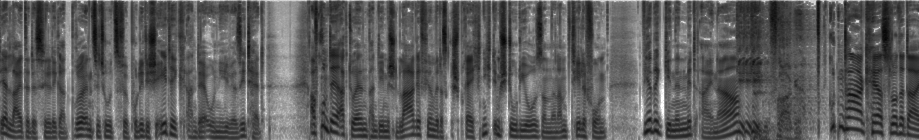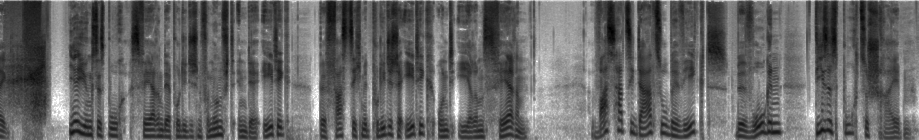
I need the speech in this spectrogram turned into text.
der Leiter des Hildegard Bröhr Instituts für politische Ethik an der Universität. Aufgrund der aktuellen pandemischen Lage führen wir das Gespräch nicht im Studio, sondern am Telefon. Wir beginnen mit einer Gegenfrage. Guten Tag, Herr Sloterdijk. Ihr jüngstes Buch Sphären der politischen Vernunft in der Ethik befasst sich mit politischer Ethik und ihren Sphären. Was hat Sie dazu bewegt, bewogen, dieses Buch zu schreiben?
